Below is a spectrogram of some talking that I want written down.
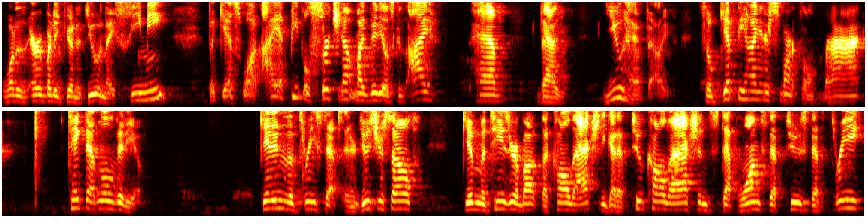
what is everybody going to do when they see me? But guess what? I have people searching out my videos because I have value. You have value. So get behind your smartphone take that little video, get into the three steps, introduce yourself, give them a teaser about the call to action. You got to have two call to actions, step one, step two, step three,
